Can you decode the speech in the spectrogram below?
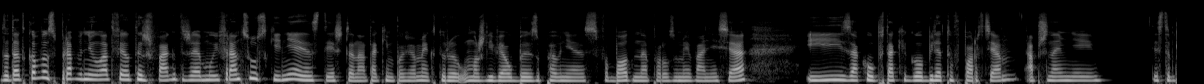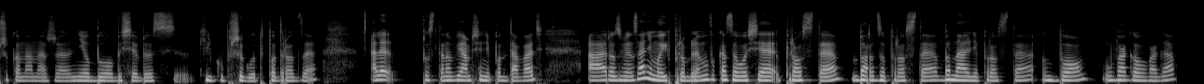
Dodatkowo sprawy nie ułatwiał też fakt, że mój francuski nie jest jeszcze na takim poziomie, który umożliwiałby zupełnie swobodne porozumiewanie się i zakup takiego biletu w porcie, a przynajmniej jestem przekonana, że nie obyłoby się bez kilku przygód po drodze. Ale postanowiłam się nie poddawać, a rozwiązanie moich problemów okazało się proste, bardzo proste, banalnie proste, bo uwaga, uwaga,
